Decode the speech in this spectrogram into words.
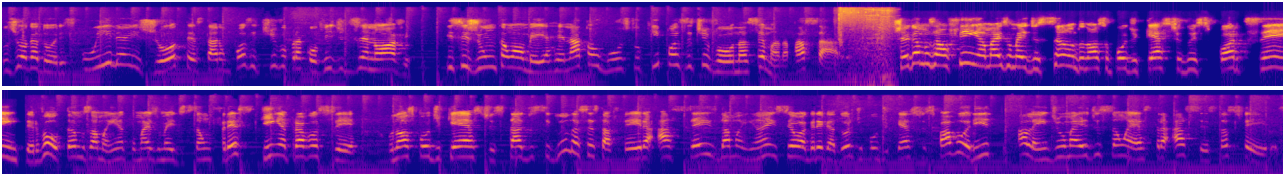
Os jogadores William e Jô testaram positivo para a Covid-19 e se juntam ao meia Renato Augusto, que positivou na semana passada. Chegamos ao fim a mais uma edição do nosso podcast do Sport Center. Voltamos amanhã com mais uma edição fresquinha para você. O nosso podcast está de segunda a sexta-feira, às seis da manhã, em seu agregador de podcasts favorito, além de uma edição extra às sextas-feiras.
